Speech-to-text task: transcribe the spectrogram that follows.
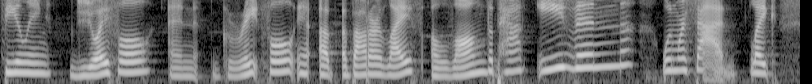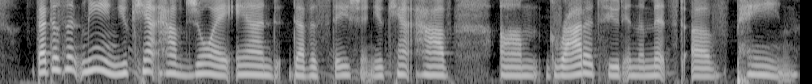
Feeling joyful and grateful about our life along the path, even when we're sad. Like, that doesn't mean you can't have joy and devastation. You can't have um, gratitude in the midst of pain.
